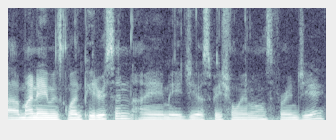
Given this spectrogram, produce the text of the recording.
Uh, my name is Glenn Peterson. I am a geospatial analyst for NGA.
